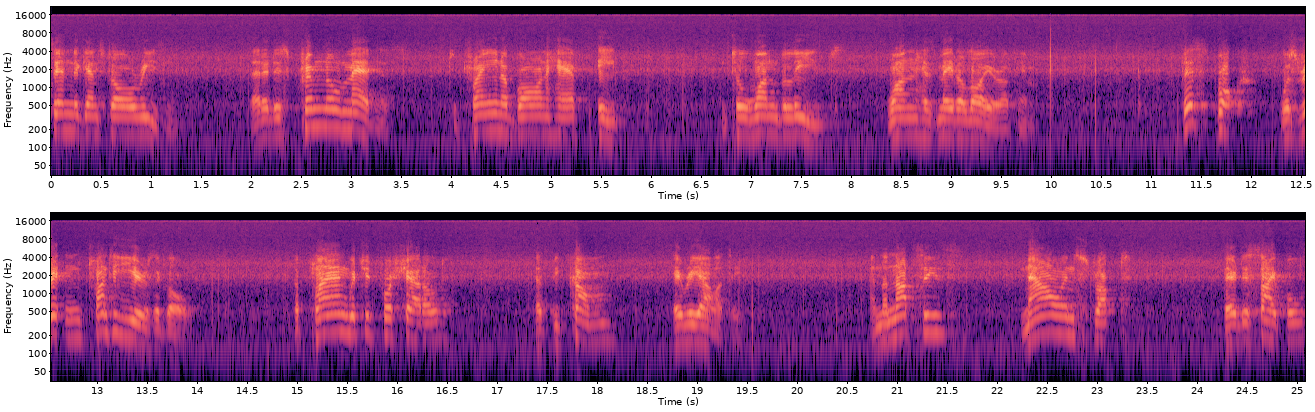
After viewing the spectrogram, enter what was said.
sin against all reason, that it is criminal madness to train a born half-ape until one believes one has made a lawyer of him. This book was written 20 years ago. The plan which it foreshadowed has become a reality. And the Nazis now instruct their disciples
